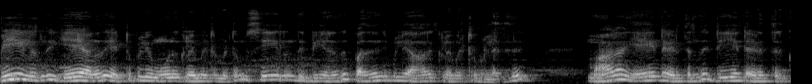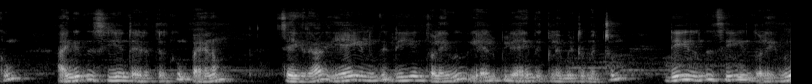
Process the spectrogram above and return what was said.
பியிலிருந்து ஏ ஆனது எட்டு புள்ளி மூணு கிலோமீட்டர் மற்றும் சியிலிருந்து பி ஆனது பதினஞ்சு புள்ளி ஆறு கிலோமீட்டர் உள்ளது. மாலா ஏ என்ற இடத்திலிருந்து டி என்ற இடத்திற்கும் அங்கிருந்து சி என்ற இடத்திற்கும் பயணம் செய்கிறார். ஏயிலிருந்து டியின் தொலைவு ஏழு புள்ளி ஐந்து கிலோமீட்டர் மற்றும் டியிலிருந்து சியின் தொலைவு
